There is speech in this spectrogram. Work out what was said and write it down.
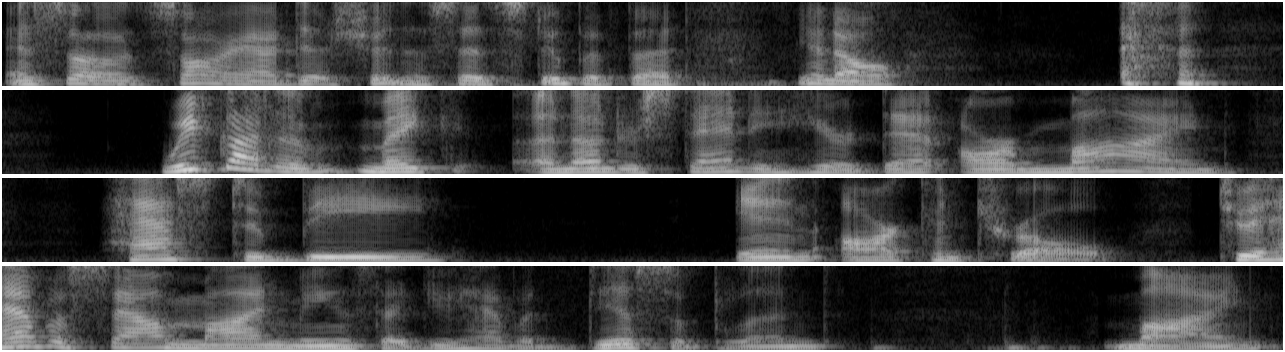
And so, sorry, I shouldn't have said stupid, but you know, we've got to make an understanding here that our mind has to be in our control. To have a sound mind means that you have a disciplined mind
